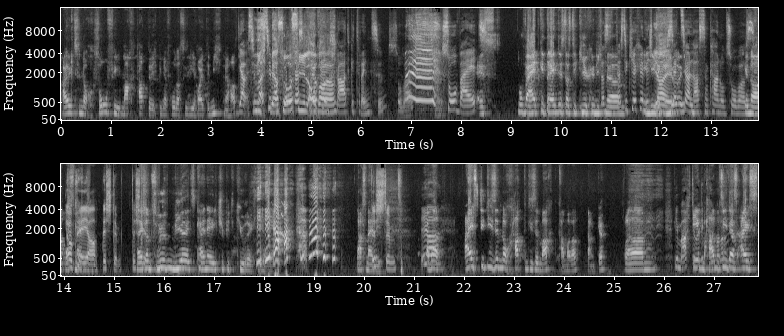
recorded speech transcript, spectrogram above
als sie noch so viel Macht hatte, ich bin ja froh, dass sie die heute nicht mehr hat, Ja, sind Nicht wir, sind mehr wir so froh, dass viel, Kirche aber- und Staat getrennt sind? So weit? So weit, es so weit getrennt ist, dass die Kirche nicht dass, mehr. dass die Kirche nicht die- mehr Ja, ja. Gesetze erlassen kann und sowas. Genau, das meine Okay, ich. ja, das stimmt. Das Weil stimmt. sonst würden wir jetzt keine LGBTQ-Rechte haben. Das meine Das ich. stimmt. Ja, Aber als sie diese noch hatte, diese Machtkamera, danke, ähm, die Macht über die eben haben Kamera. sie das als,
